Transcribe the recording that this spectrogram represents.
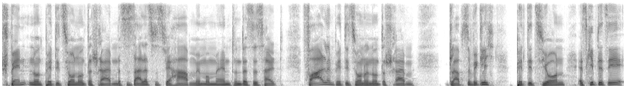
Spenden und Petitionen unterschreiben, das ist alles, was wir haben im Moment. Und das ist halt vor allem Petitionen unterschreiben. Glaubst du wirklich, Petition, es gibt jetzt eh,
